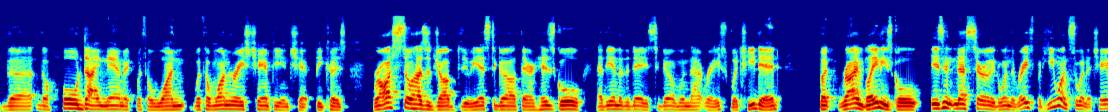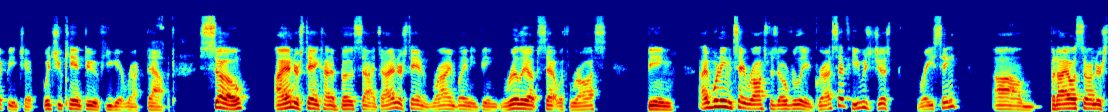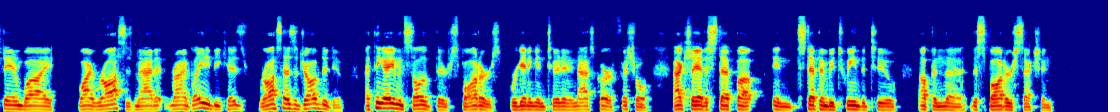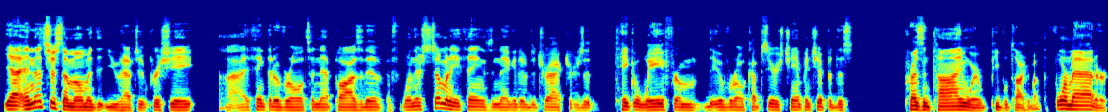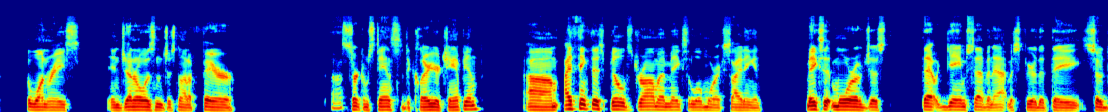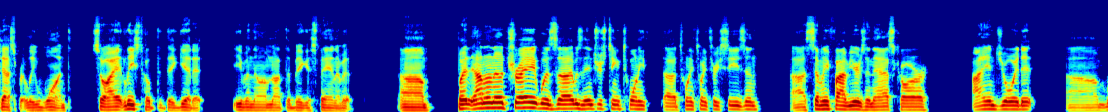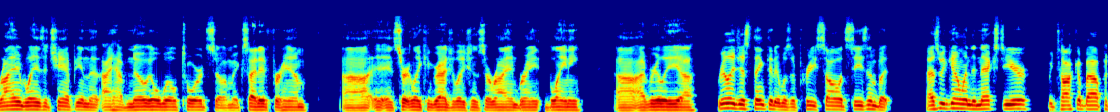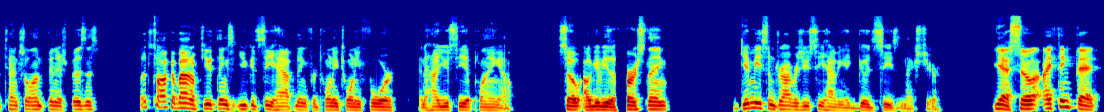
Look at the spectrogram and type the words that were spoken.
the the whole dynamic with a one with a one race championship because Ross still has a job to do. He has to go out there and his goal at the end of the day is to go and win that race, which he did. But Ryan Blaney's goal isn't necessarily to win the race, but he wants to win a championship, which you can't do if you get wrecked out. So I understand kind of both sides. I understand Ryan Blaney being really upset with Ross being I wouldn't even say Ross was overly aggressive. He was just racing. Um, but I also understand why why Ross is mad at Ryan Blaney because Ross has a job to do. I think I even saw that their spotters were getting into it, and a NASCAR official actually had to step up and step in between the two up in the the spotters section. Yeah, and that's just a moment that you have to appreciate. I think that overall it's a net positive when there's so many things negative detractors that take away from the overall Cup Series championship at this present time where people talk about the format or the one race in general isn't just not a fair uh, circumstance to declare your champion. Um, I think this builds drama and makes it a little more exciting and makes it more of just that game seven atmosphere that they so desperately want. So I at least hope that they get it, even though I'm not the biggest fan of it. Um, but I don't know, Trey, it was uh, it was an interesting 20, uh, 2023 season. Uh, 75 years in NASCAR. I enjoyed it. Um, Ryan Blaney's a champion that I have no ill will towards, so I'm excited for him. Uh, and, certainly congratulations to Ryan Blaney. Uh, I really, uh, really just think that it was a pretty solid season. But as we go into next year, we talk about potential unfinished business. Let's talk about a few things that you could see happening for 2024 and how you see it playing out. So I'll give you the first thing. Give me some drivers you see having a good season next year. Yeah, so I think that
